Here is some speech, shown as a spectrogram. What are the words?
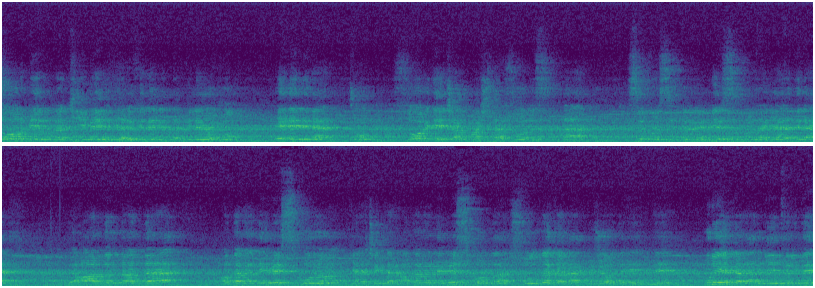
zor bir rakibi yarı finalinde playoff'un elediler. Çok zor geçen maçlar sonrasında 0-0 ve 1-0'da geldiler. Ve ardından da Adana Demirspor'u gerçekten Adana Demirspor'da sonuna kadar mücadele etti. Buraya kadar getirdi.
